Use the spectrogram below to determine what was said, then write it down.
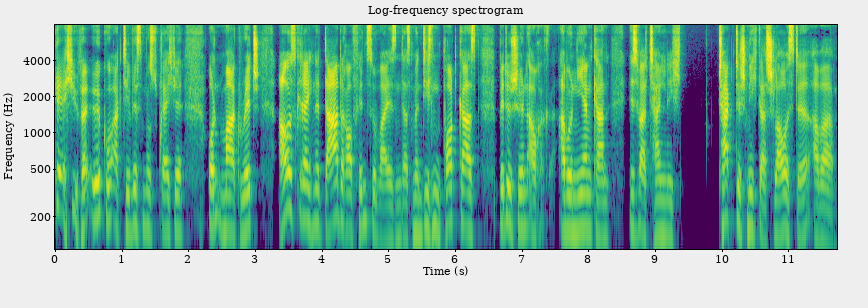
der ich über Ökoaktivismus spreche und Mark Rich, ausgerechnet darauf hinzuweisen, dass man diesen Podcast bitteschön auch abonnieren kann, ist wahrscheinlich taktisch nicht das Schlaueste, aber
